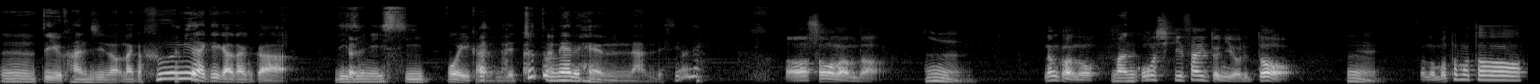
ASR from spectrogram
うんっていう感じのなんか風味だけがなんか ディズニーシーっぽい感じでちょっとメルヘンなんですよね。ああそうなんだ。うんなんかあの、まあ公式サイトによるともともと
